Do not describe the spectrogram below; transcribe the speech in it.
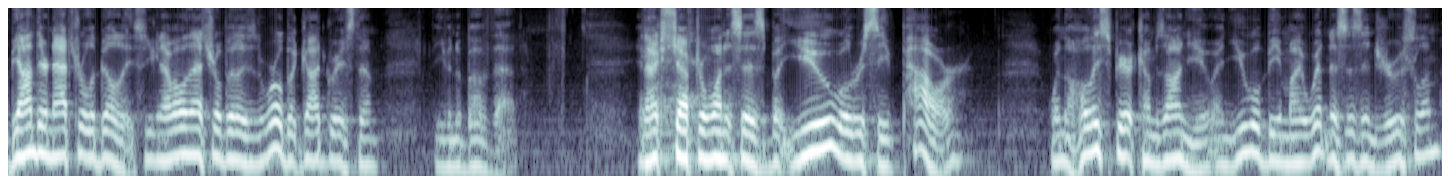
beyond their natural abilities. So you can have all the natural abilities in the world, but God graced them even above that. In Acts chapter 1, it says, But you will receive power when the Holy Spirit comes on you, and you will be my witnesses in Jerusalem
